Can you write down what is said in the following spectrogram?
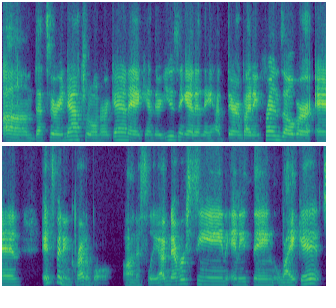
um, that's very natural and organic and they're using it and they have they're inviting friends over and it's been incredible honestly. I've never seen anything like it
